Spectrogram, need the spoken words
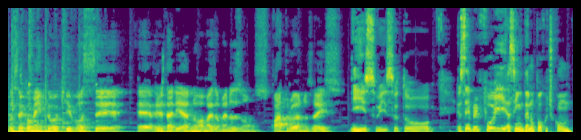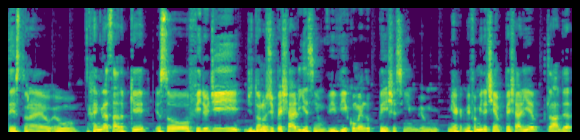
Você comentou que você é vegetariano há mais ou menos uns 4 anos, é isso? Isso, isso. Eu tô. Eu sempre fui, assim, dando um pouco de contexto, né? Eu. eu... É engraçado, porque eu sou filho de, de donos de peixaria, assim. Eu vivi comendo peixe, assim. Eu... minha, minha família tinha peixaria lá, da,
